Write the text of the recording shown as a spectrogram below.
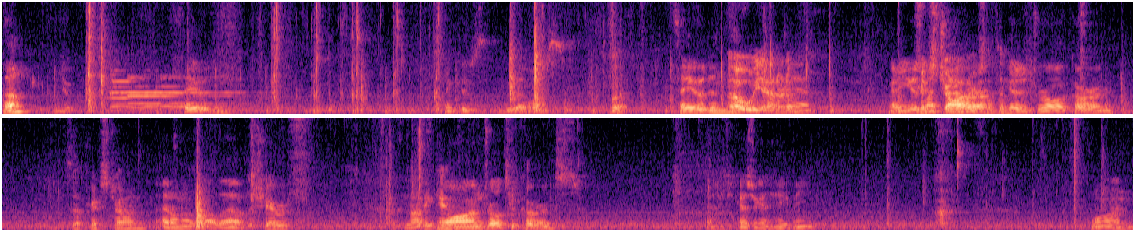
Done? Yep. Theoden? I think who's, who that was? What? Theoden? Oh yeah, I don't know. Yeah. I'm gonna use Prince my John or tower. I'm gonna draw a card. Is that Prince John? I don't know about all The sheriff Nottingham. One, draw two cards. Oh, you guys are gonna hate me. One,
